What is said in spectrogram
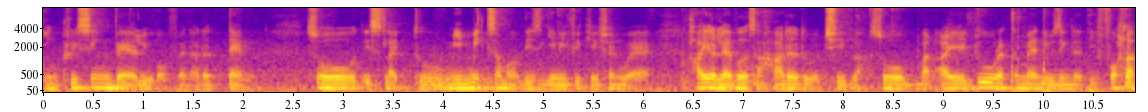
increasing value of another 10 so it's like to mimic some of this gamification where higher levels are harder to achieve lah. So but I do recommend using the default lah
